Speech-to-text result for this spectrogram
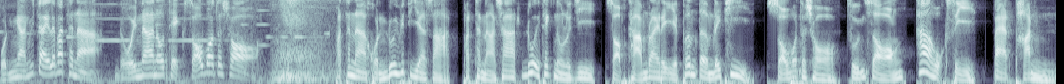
ผลงานวิจัยและพัฒนา โดยนาโนเทค สวทช พัฒนาคนด้วยวิทยาศาสตร์ พัฒนาชาติด้วยเทคโนโลยี สอบถามรายละเอียดเพิ่มเติมได้ที่ สวทช 02 564 8000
